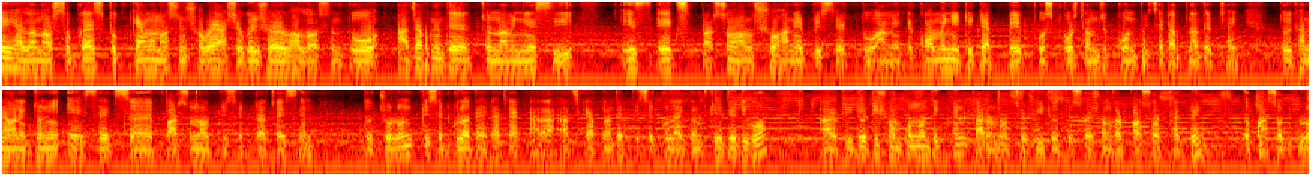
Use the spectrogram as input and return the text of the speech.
এই হ্যালো নটসঅ্যাপ গাইস তো কেমন আছেন সবাই? আশা করি সবাই ভালো আছেন। তো আজ আপনাদের জন্য আমি নিয়েছি এফ এক্স পার্সোনাল সোহানের প্রিসেট তো আমি একটা কমিউনিটি ট্যাবে পোস্ট করছিলাম যে কোন প্রিসেট আপনাদের চাই। তো এখানে অনেকজনই এফ এক্স পার্সোনাল প্রিসেটটা চাইছেন। তো চলুন প্রিসেটগুলো দেখা যাক। আর আজকে আপনাদের প্রিসেটগুলো একদম ফ্রিতে দিব। আর ভিডিওটি সম্পূর্ণ দেখবেন। কারণ হচ্ছে ভিডিওতে ছয় সংখ্যার পাসওয়ার্ড থাকবে। তো পাসওয়ার্ডগুলো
